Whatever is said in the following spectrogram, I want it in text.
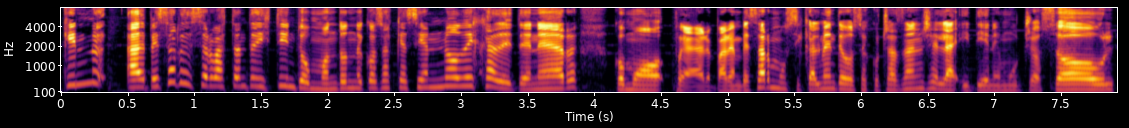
que, a pesar de ser bastante distinto a un montón de cosas que hacían, no deja de tener como, para, empezar, musicalmente vos escuchás a Angela y tiene mucho soul,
